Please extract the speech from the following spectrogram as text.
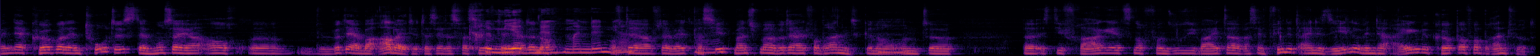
wenn der Körper denn tot ist, dann muss er ja auch, äh, dann wird er ja bearbeitet. Das ist ja das, was hier auf der Kremiert noch nennt man den, auf, ja. Mhm. der, auf der Welt passiert. Manchmal wird er halt verbrannt, genau. Und äh, äh, ist die Frage jetzt noch von Susi weiter, was empfindet eine Seele, wenn der eigene Körper verbrannt wird?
